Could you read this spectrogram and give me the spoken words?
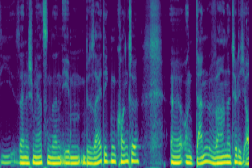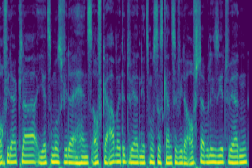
die seine Schmerzen dann eben beseitigen konnte. Äh, und dann war natürlich auch wieder klar, jetzt muss wieder hands-off gearbeitet werden, jetzt muss das Ganze wieder aufstabilisiert werden.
